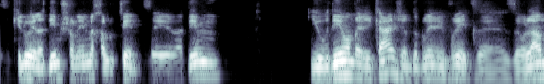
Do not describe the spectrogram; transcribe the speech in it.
זה כאילו ילדים שונים לחלוטין, זה ילדים יהודים אמריקאים שמדברים עברית, זה, זה עולם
